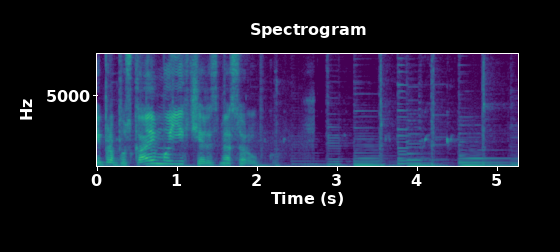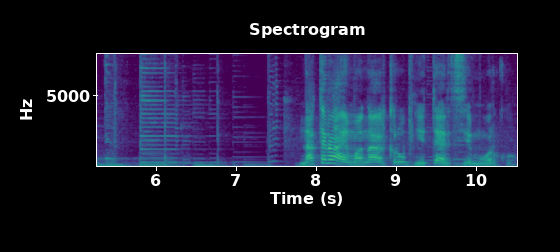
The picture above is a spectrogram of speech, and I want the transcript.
І пропускаємо їх через м'ясорубку. Натираємо на крупній терці морку.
